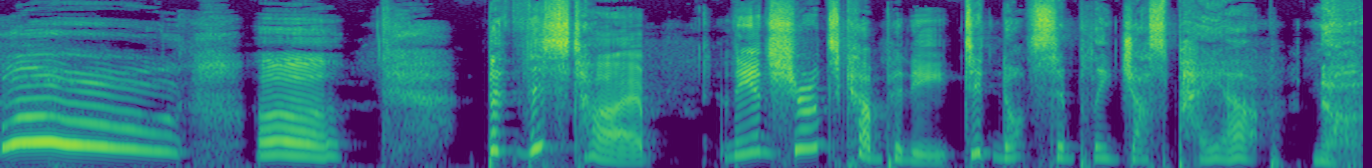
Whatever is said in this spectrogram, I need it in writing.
Woo! Oh. But this time, the insurance company did not simply just pay up. No.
